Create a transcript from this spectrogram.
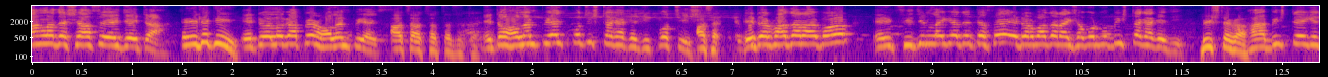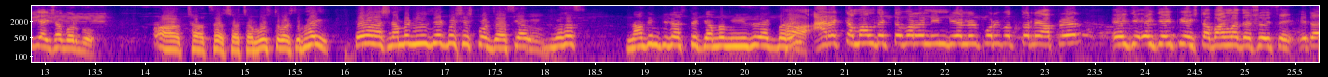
বাংলাদেশে আছে এই যে এটা। এটা কি? এটা হলো গিয়ে আপনার হল্যান্ড পেঁয়াজ। আচ্ছা আচ্ছা আচ্ছা আচ্ছা এটা হল্যান্ড পেঁয়াজ পঁচিশ টাকা কেজি পঁচিশ। আচ্ছা। এটার বাজার আবার এই সিজন লাগিয়ে যেতেছে এটার বাজার আইসা পড়ব বিশ টাকা কেজি। বিশ টাকা? হ্যাঁ বিশ টাকা কেজি আইসা পড়ব। আচ্ছা আচ্ছা আচ্ছা আচ্ছা বুঝতে পারছি। ভাই এবার আসেন আমরা নিউজে একবার শেষ পর্যায়ে আছি। আর মেসাজ নাদিম টিটার্স থেকে আমরা নিউজে একবার হ্যাঁ, আরেকটা মাল দেখতে পারেন ইন্ডিয়ানের পরিবর্তনে আপনার এই যে এই যে এই পেঁয়াজটা বাংলাদেশ হয়েছে এটা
